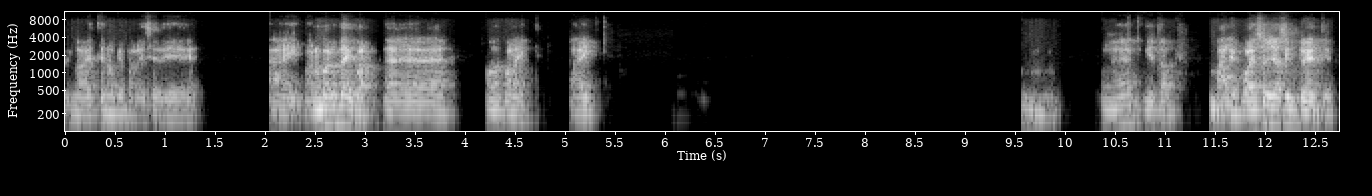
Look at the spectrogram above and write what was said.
No, este no que parece de, Ahí, bueno, bueno, da igual. Eh, vamos a poner ahí. Eh, vale, pues eso ya simplemente.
